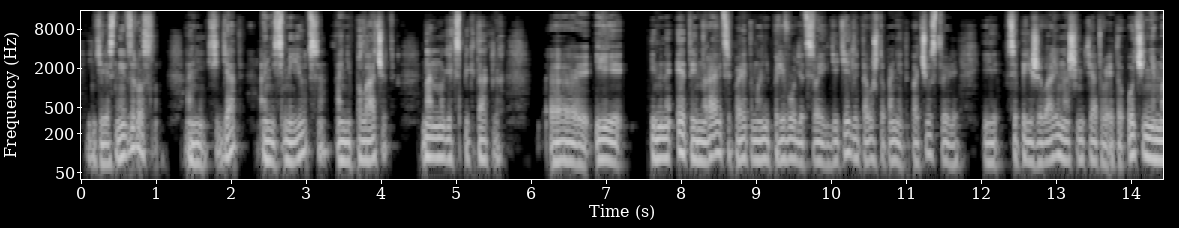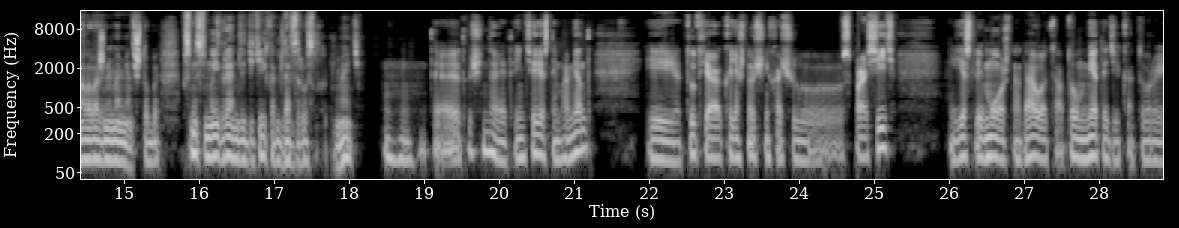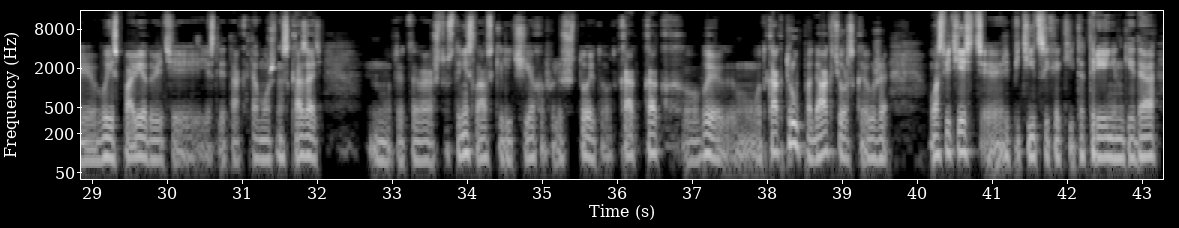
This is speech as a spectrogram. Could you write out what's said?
интересно и взрослым. Они сидят, они смеются, они плачут на многих спектаклях. Э, и Именно это им нравится, поэтому они приводят своих детей для того, чтобы они это почувствовали и сопереживали нашему театру. Это очень немаловажный момент, чтобы... В смысле, мы играем для детей, как для взрослых, понимаете? Это, это очень, да, это интересный момент. И тут я, конечно, очень хочу спросить, если можно, да, вот о том методе, который вы исповедуете, если так это можно сказать, вот это что, Станиславский или Чехов, или что это? Вот как, как вы, вот как труппа, да, актерская уже, у вас ведь есть э, репетиции какие-то, тренинги, да,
